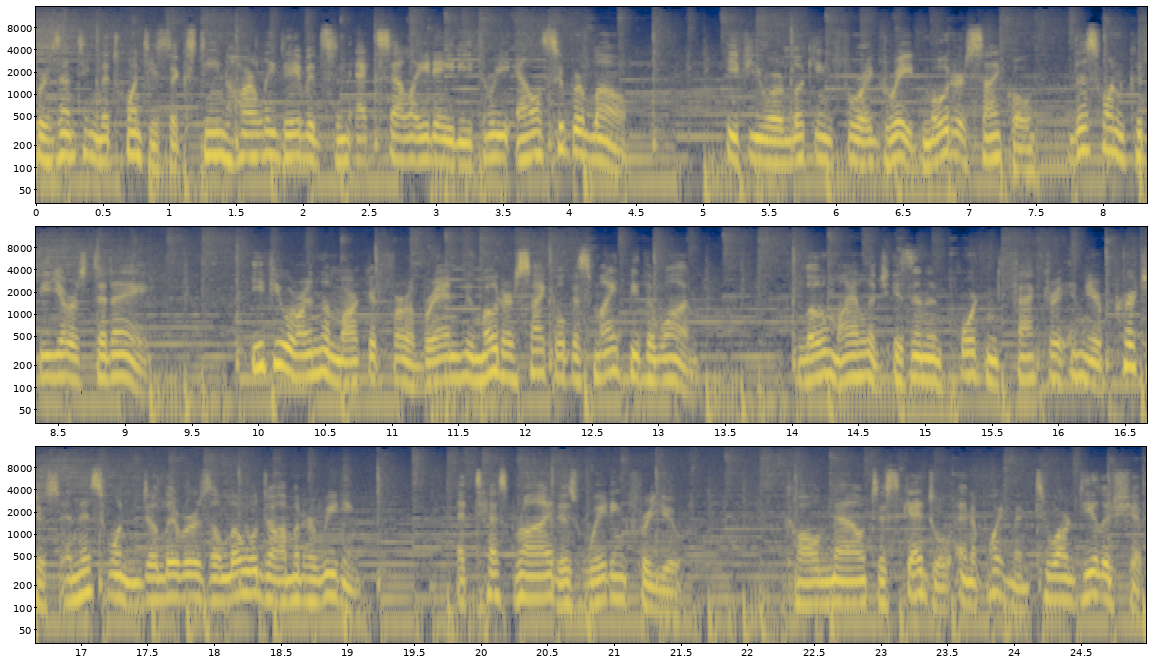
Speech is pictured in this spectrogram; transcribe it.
presenting the 2016 Harley-Davidson XL883L Super Low. If you are looking for a great motorcycle, this one could be yours today. If you are in the market for a brand new motorcycle this might be the one. Low mileage is an important factor in your purchase and this one delivers a low odometer reading. A test ride is waiting for you. Call now to schedule an appointment to our dealership.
